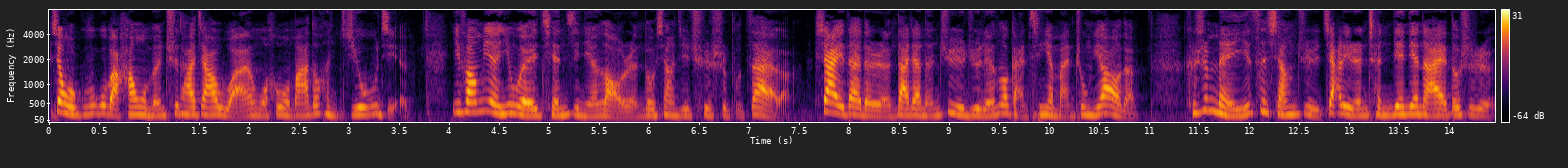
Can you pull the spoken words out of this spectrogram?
像我姑姑吧，喊我们去她家玩，我和我妈都很纠结。一方面，因为前几年老人都相继去世不在了，下一代的人大家能聚一聚，联络感情也蛮重要的。可是每一次相聚，家里人沉甸甸的爱都是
